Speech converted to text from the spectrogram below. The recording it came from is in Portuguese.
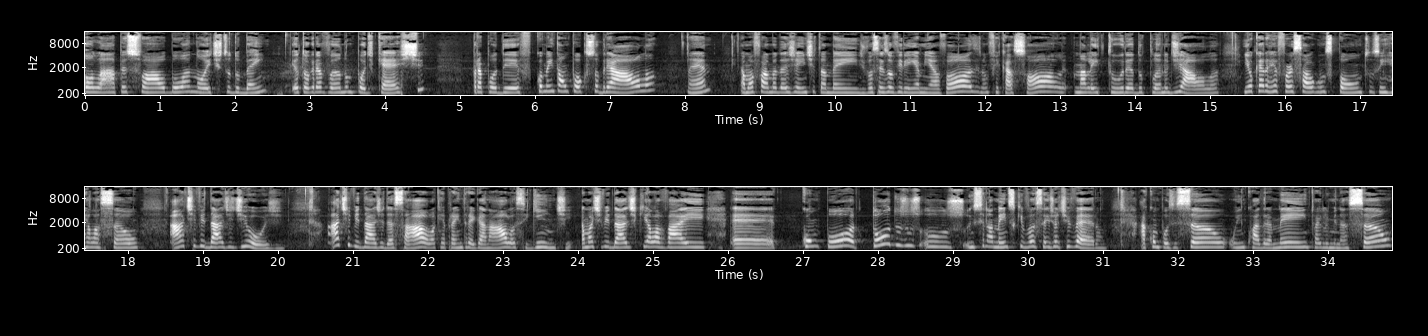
Olá, pessoal, boa noite, tudo bem? Eu estou gravando um podcast para poder comentar um pouco sobre a aula, né? É uma forma da gente também, de vocês ouvirem a minha voz e não ficar só na leitura do plano de aula. E eu quero reforçar alguns pontos em relação à atividade de hoje. A atividade dessa aula, que é para entregar na aula seguinte, é uma atividade que ela vai é, compor todos os, os, ensinamentos que vocês já tiveram: a composição, o enquadramento, a iluminação,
